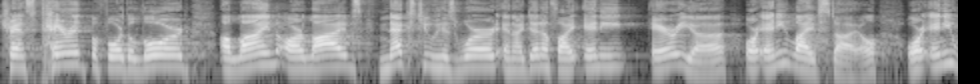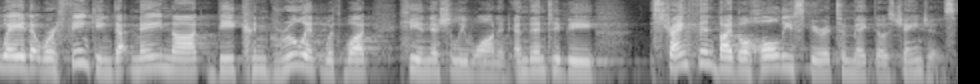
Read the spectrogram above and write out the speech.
transparent before the Lord, align our lives next to His Word, and identify any area or any lifestyle or any way that we're thinking that may not be congruent with what He initially wanted, and then to be strengthened by the Holy Spirit to make those changes.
